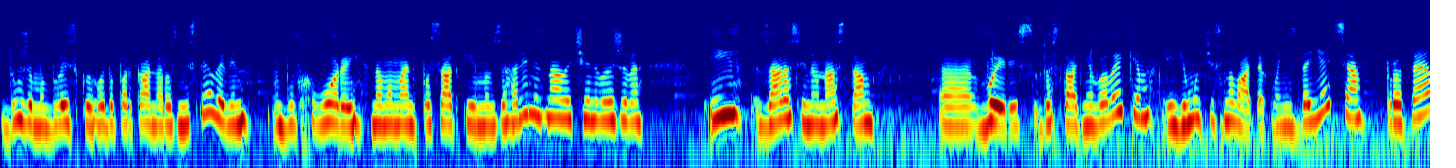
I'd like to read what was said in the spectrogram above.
Дуже ми близько його до паркана розмістили. Він був хворий на момент посадки, і ми взагалі не знали, чи він виживе. І зараз він у нас там е, виріс достатньо великим і йому тіснувати, як мені здається. Проте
